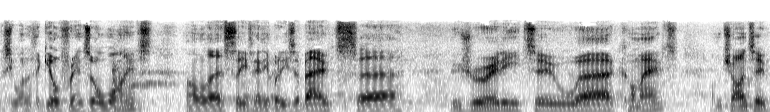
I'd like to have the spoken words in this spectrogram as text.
Obviously, one of the girlfriends or wives. I'll uh, see if anybody's about uh, who's ready to uh, come out. I'm trying to.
